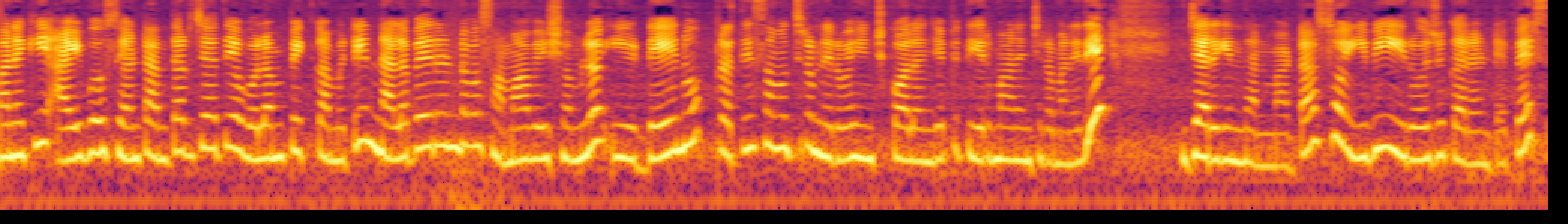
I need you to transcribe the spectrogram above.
మనకి ఐఓసి అంటే అంతర్జాతీయ ఒలింపిక్ కమిటీ నలభై రెండవ సమావేశంలో ఈ డేను ప్రతి సంవత్సరం నిర్వహించుకోవాలని చెప్పి తీర్మానించడం అనేది జరిగిందనమాట. సో ఇవి ఈరోజు కరెంట్ అఫైర్స్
